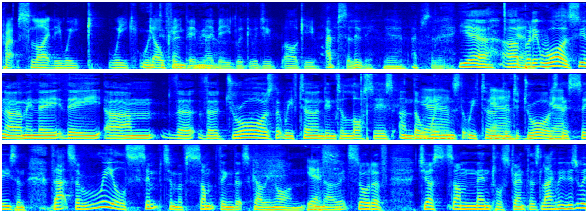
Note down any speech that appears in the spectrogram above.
perhaps slightly weak weak, Weak goalkeeping. defending, yeah. Maybe would, would you argue? Absolutely. Yeah. Absolutely. Yeah, uh, Yeah. but it was, you know, I mean, the the um, the the draws that we've turned into losses and the Yeah. wins that we've turned Yeah. into draws Yeah. this season. That's a real symptom of something that's going on. You know, it's sort of just some mental strength that's lacking because we're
